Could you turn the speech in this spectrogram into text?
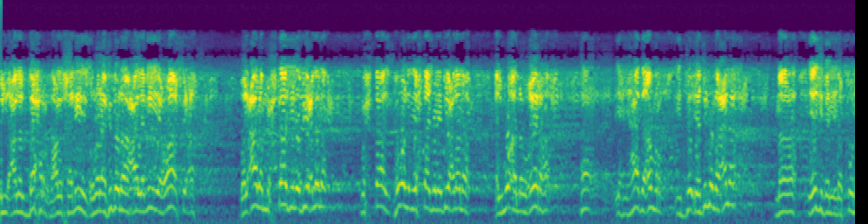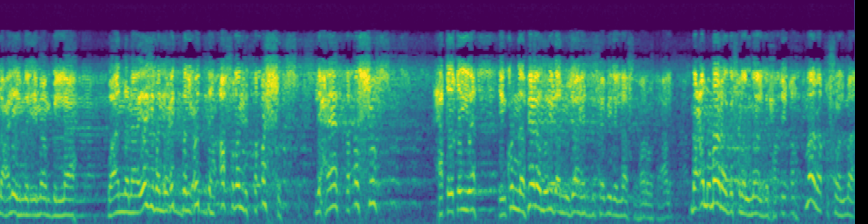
على البحر وعلى الخليج ومنافذنا عالمية واسعة والعالم محتاج أن يبيع لنا محتاج هو الذي يحتاج أن يبيع لنا المؤن أو غيرها. يعني هذا أمر يدلنا على ما يجب أن نكون عليه من الإيمان بالله وأننا يجب أن نعد العدة أصلا للتقشف لحياة تقشف حقيقية. إن كنا فعلا نريد أن نجاهد في سبيل الله سبحانه وتعالى مع أنه ما نقصنا المال بالحقيقة ما نقصنا المال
